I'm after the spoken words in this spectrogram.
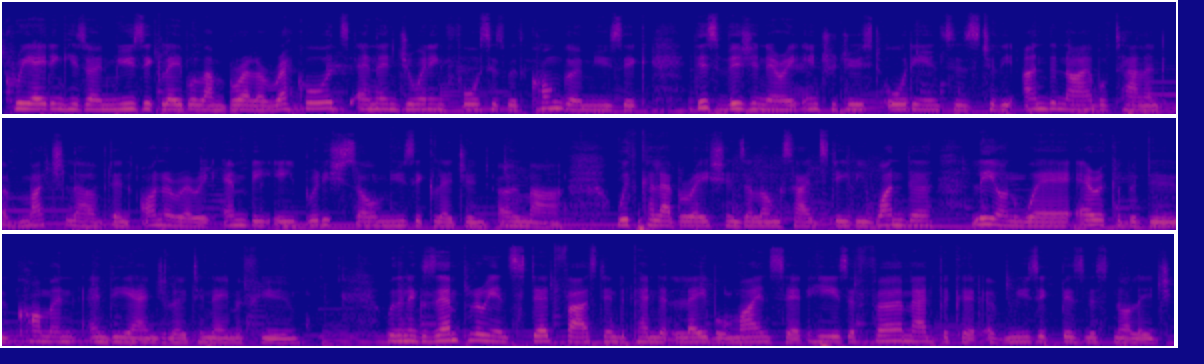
creating his own music label Umbrella Records, and then joining forces with Congo Music, this visionary introduced audiences to the undeniable talent of much loved and honorary MBE British soul music legend Omar, with collaborations alongside Stevie Wonder, Leon Ware, Erykah Badu, Common, and D'Angelo, to name a few. With an exemplary and steadfast independent label mindset, he is a firm advocate of music business knowledge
